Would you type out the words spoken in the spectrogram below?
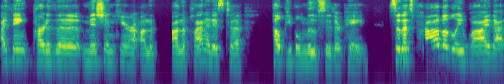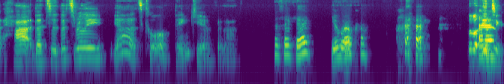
I think part of the mission here on the on the planet is to help people move through their pain. So mm-hmm. that's probably why that hat. That's that's really yeah, that's cool. Thank you for that. That's okay. You're welcome. little um, integration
